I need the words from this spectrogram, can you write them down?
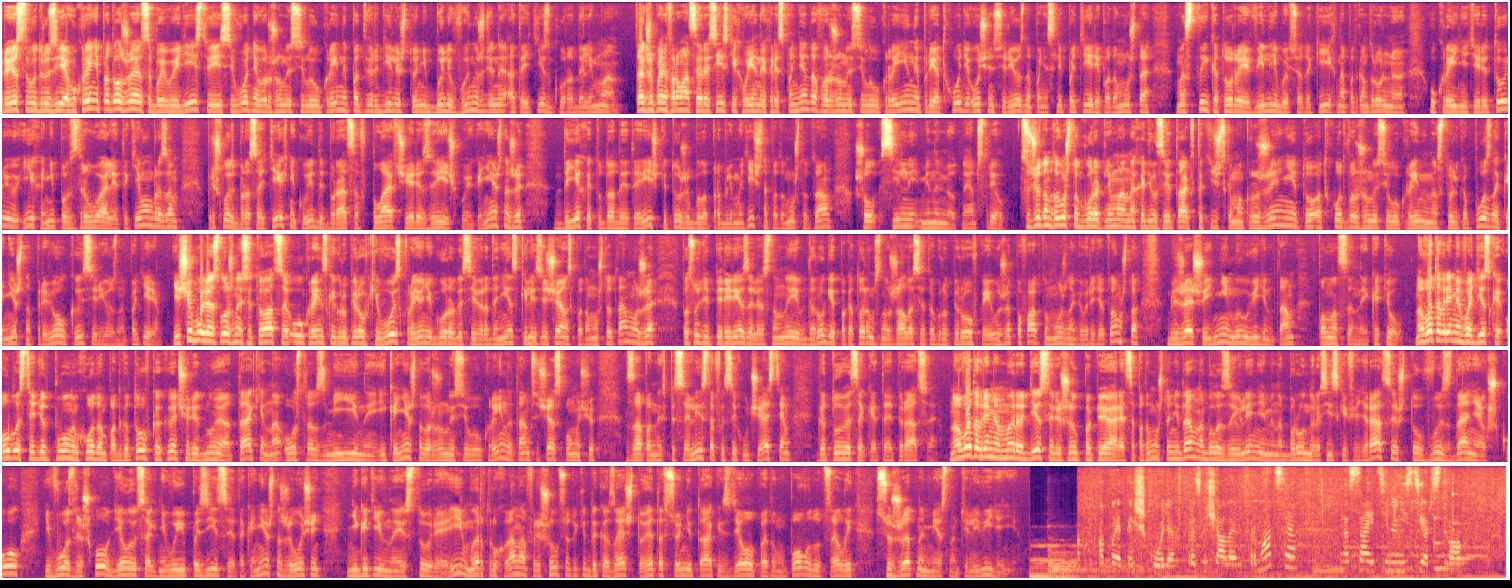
Приветствую, друзья! В Украине продолжаются боевые действия, и сегодня вооруженные силы Украины подтвердили, что они были вынуждены отойти с города Лиман. Также по информации российских военных корреспондентов, вооруженные силы Украины при отходе очень серьезно понесли потери, потому что мосты, которые вели бы все-таки их на подконтрольную Украине территорию, их они повзрывали. Таким образом, пришлось бросать технику и добираться вплавь через речку. И, конечно же, доехать туда, до этой речки, тоже было проблематично, потому что там шел сильный минометный обстрел. С учетом того, что город Лиман находился и так в тактическом окружении, то отход вооруженных сил Украины настолько поздно, конечно, привел к серьезным потерям. Еще более сложная ситуация у украинской группировки войск в районе города Северодонецк и Лисичанск, потому что там уже, по сути, перерезали основные дороги, по которым снабжалась эта группировка. И уже по факту можно говорить о том, что в ближайшие дни мы увидим там полноценный котел. Но в это время в Одесской области идет полным ходом подготовка к очередной атаке на остров Змеиный. И, конечно, вооруженные силы Украины там сейчас с помощью западных специалистов и с их участием готовятся к этой операции. Но в это время мэр Одессы решил попиариться, потому что недавно было заявление Минобороны Российской Федерации, что в зданиях школ и возле школ делаются огневые позиции. Это, конечно же, очень негативная история. И мэр Труханов решил все-таки доказать, что это все не так и сделал по этому поводу целый сюжет на местном телевидении об этой школе прозвучала информация на сайте Министерства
